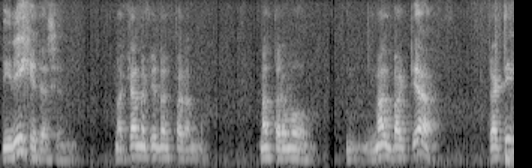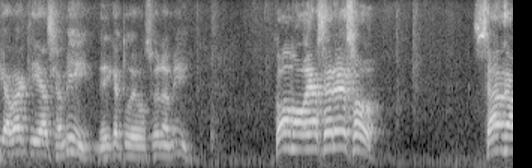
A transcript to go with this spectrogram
dirígete hacia mí. Karma Krit Mat Paramo. Mat Paramo, Mal Bhaktya. Practica Bhakti hacia mí, dedica tu devoción a mí. ¿Cómo voy a hacer eso? Sanga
